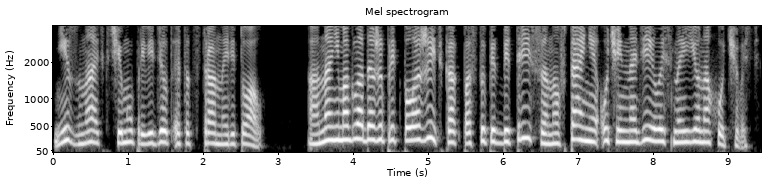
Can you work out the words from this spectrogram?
ни знать, к чему приведет этот странный ритуал. Она не могла даже предположить, как поступит Бетриса, но втайне очень надеялась на ее находчивость.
